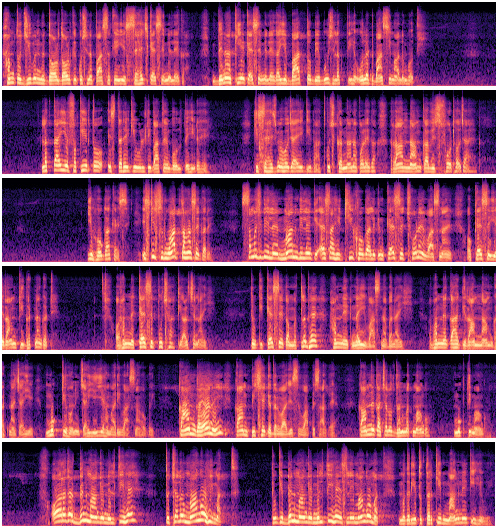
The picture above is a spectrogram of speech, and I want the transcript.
हम तो जीवन में दौड़ दौड़ के कुछ ना पा सके, ये सहज कैसे मिलेगा? बिना किए कैसे मिलेगा? ये बात तो बेबूझ लगती है, उलट बांसी मालूम होती लगता है ये फकीर तो इस तरह की उल्टी बातें बोलते ही रहे कि सहज में हो जाएगी बात, कुछ करना ना पड़ेगा, राम नाम का विस्फोट हो जाएगा। ये होगा कैसे? इसकी शुरुआत कहाँ से करें? समझ भी लें, मान भी लें कि ऐसा ही ठीक होगा, लेकिन कैसे छोड़ें वासनाएँ और कैसे ये राम की घटना घटे? और हमने कैसे पूछा कि अड़चन आई? क्योंकि कैसे का मतलब है, हमने एक नई वासना बनाई। अब हमने कहा कि राम नाम घटना चाहिए, मुक्ति होनी चाहिए, ये हमारी वासना हो गई। काम गया नहीं, काम पीछे के दरवाजे से वापस आ गया। काम ने कहा, चलो धन मत मांगो, मुक्ति मांगो। और अगर बिन मांगे मिलती है तो चलो मांगो ही मत। क्योंकि बिन मांगे मिलती है, इसलिए मांगो मत। मगर ये तो तरकीब मांगने की ही हुई।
